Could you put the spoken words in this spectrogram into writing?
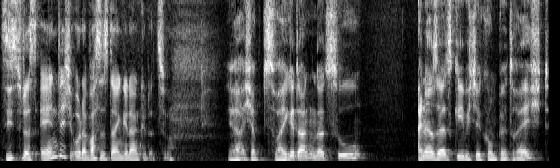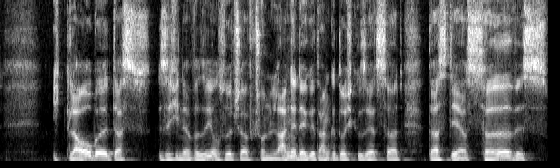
Siehst du das ähnlich oder was ist dein Gedanke dazu? Ja, ich habe zwei Gedanken dazu. Einerseits gebe ich dir komplett recht. Ich glaube, dass sich in der Versicherungswirtschaft schon lange der Gedanke durchgesetzt hat, dass der Service,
